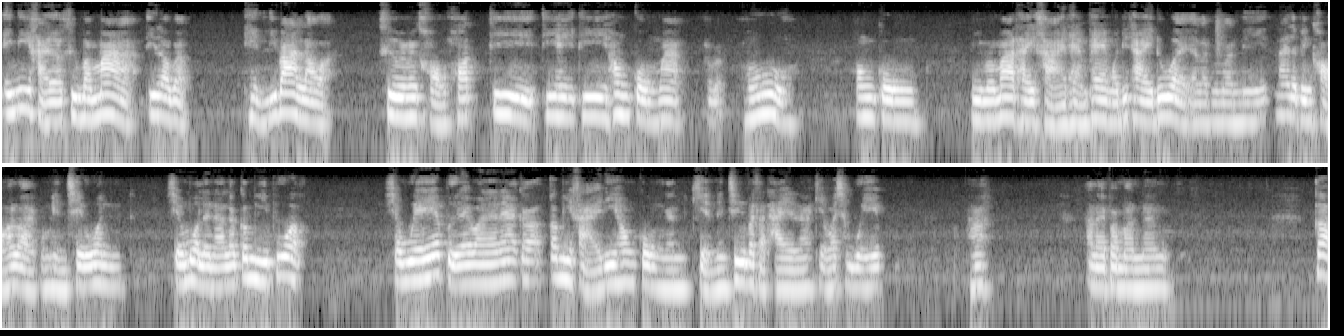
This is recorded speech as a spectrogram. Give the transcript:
ไอ้นี่ขายเหรอคือมาม่าที่เราแบบเห็นที่บ้านเราอะ คือมันเป็นของฮอตที่ที่ที่ฮ่องกงมากแบบโอ้ฮ่องกงมีมาม่าไทยขายแถมแพงกว่าที่ไทยด้วย อะไรประมาณนี้ น่าจะเป็นของอร่อย ผมเห็นเชลมันเชลหมดเลยนะ แล้วก็มีพวกชเวฟหรืออะไรวันนั้นเนี่ยก็ก็มีขายที่ฮ่องกงกันเขียนเป็นชื่อภาษาไทยนะ เขียนว่าชเวฟฮะอะไรประมาณนั้น ก็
